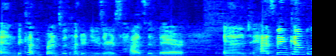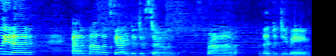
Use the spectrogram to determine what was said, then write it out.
And become friends with 100 users has been there and has been completed. And now let's get our Digistones from the Digibank.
